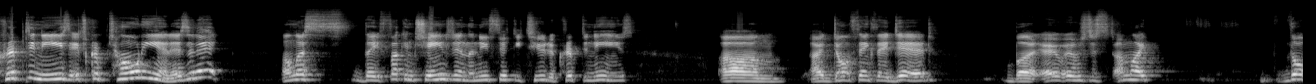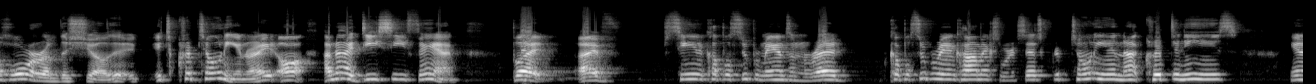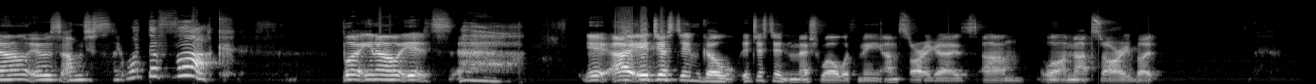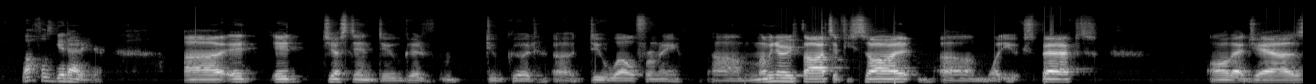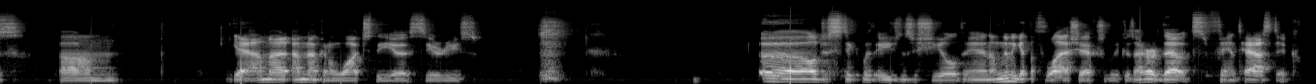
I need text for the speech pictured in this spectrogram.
Kryptonese? It's Kryptonian, isn't it? Unless they fucking changed it in the new 52 to Kryptonese. Um, I don't think they did, but it, it was just, I'm like, the horror of the show. It, it's Kryptonian, right? Oh, I'm not a DC fan, but I've seen a couple Supermans and read a couple Superman comics where it says Kryptonian, not Kryptonese. You know, it was, I'm just like, what the fuck? But, you know, it's... it, I, it just didn't go, it just didn't mesh well with me. I'm sorry, guys. Um, well, I'm not sorry, but... Waffles, get out of here. Uh, it, it just didn't do good, do good, uh, do well for me. Um, let me know your thoughts if you saw it, um, what you expect, all that jazz. Um, yeah, I'm not, I'm not gonna watch the uh, series. Uh, I'll just stick with Agents of S.H.I.E.L.D. And I'm going to get The Flash, actually, because I heard that's fantastic.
